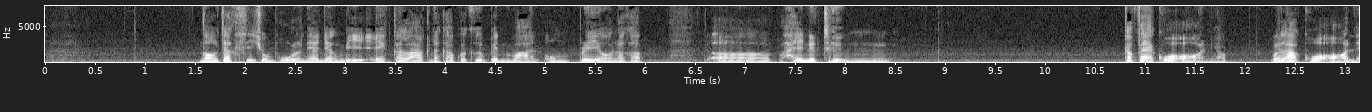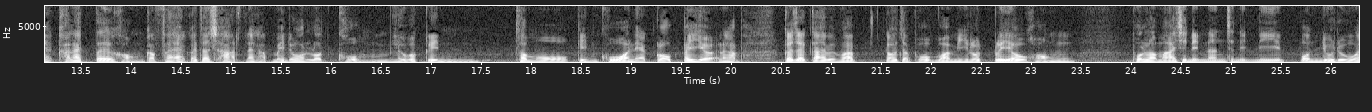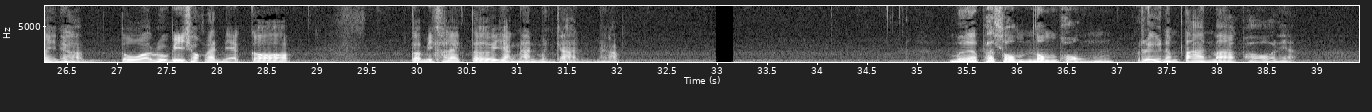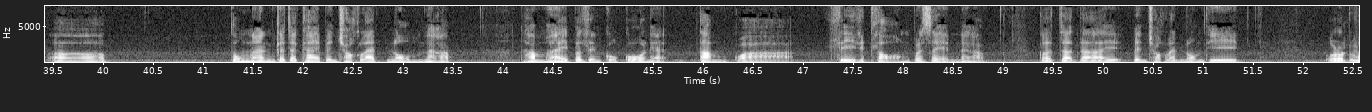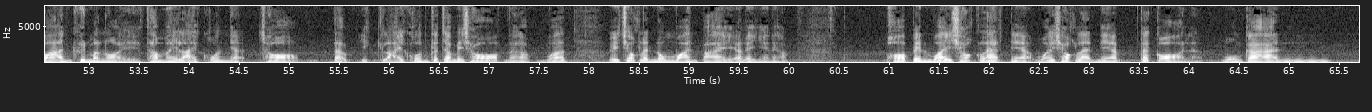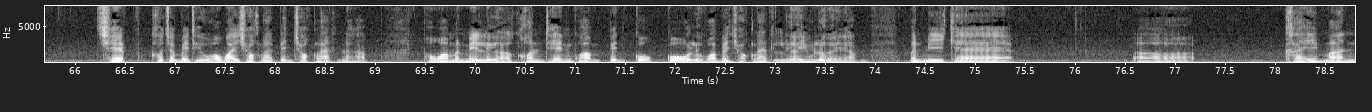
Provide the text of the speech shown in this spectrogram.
นอกจากสีชมพูแล้วเนี่ยยังมีเอกลักษณ์นะครับ ก็คือเป็นหวานอมเปรี้ยวนะครับให้นึกถึง กาแฟคั่วอ่อนครับ เวลาคั่วอ่อนเนี่ย character ของกาแฟก็จะชัดนะครับ ไม่โดนรสขมหรือว่ากลิ่น smoke กลิ่นคั่วเนี่ยกลบไปเยอะนะครับ ก็จะกลายเป็นว่าเราจะพบว่ามีรสเปรี้ยวของผลไม้ชนิดนั้นชนิดนี้ปนอยู่ด้วยนะครับ ตัว Ruby Chocolate เนี่ยก็ ก็มี character อย่างนั้นเหมือนกันนะครับ เมื่อผสมนมผงหรือน้ำตาลมากพอเนี่ยตรงนั้นก็จะกลายเป็นช็อกโกแลตนมนะครับทำให้เปอร์เซ็นต์โกโก้เนี่ยต่ำกว่า 42%นะครับ ก็จะได้เป็นช็อกโกแลตนมที่รสหวานขึ้นมาหน่อยทำให้หลายคนเนี่ยชอบ แต่อีกหลายคนก็จะไม่ชอบนะครับ ว่า อ้ยช็อกโกแลตนมหวานไปอะไรเงี้ยนะครับ พอเป็น white chocolate เนี่ย white chocolate เนี่ยแต่ก่อนวงการเชฟเขาจะไม่ถือว่า white chocolate เป็นช็อกโกแลตนะครับเพราะว่ามันไม่เหลือ content ความเป็นโกโก้หรือความเป็นช็อกโกแลตเหลืออยู่เลยนะครับ มันมีแค่ไขมัน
